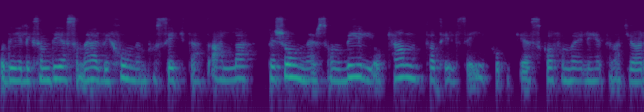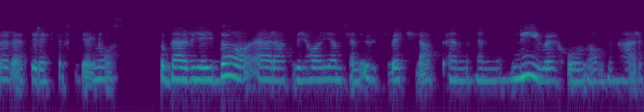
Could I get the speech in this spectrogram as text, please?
Och det är liksom det som är visionen på sikt, att alla personer som vill och kan ta till sig KBT ska få möjligheten att göra det direkt efter diagnos. Så där vi är idag är att vi har egentligen utvecklat en, en ny version av den här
